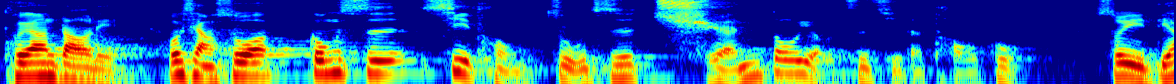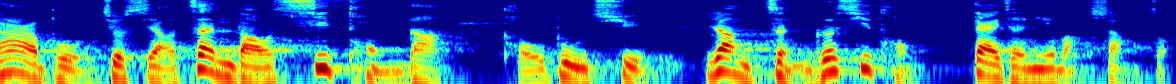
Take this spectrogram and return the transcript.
同样道理，我想说，公司、系统、组织全都有自己的头部，所以第二步就是要站到系统的头部去，让整个系统带着你往上走。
